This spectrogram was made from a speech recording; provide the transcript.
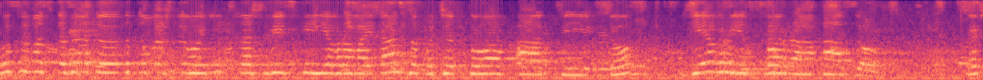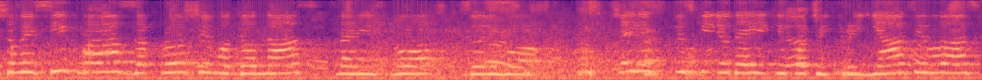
Мусимо сказати одну важливу річ. Наш Львівський Євромайдан започаткував акцію Євро і разом. Так що ми всіх вас запрошуємо до нас на Різдво до Львова. Вже є списки людей, які хочуть прийняти вас.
